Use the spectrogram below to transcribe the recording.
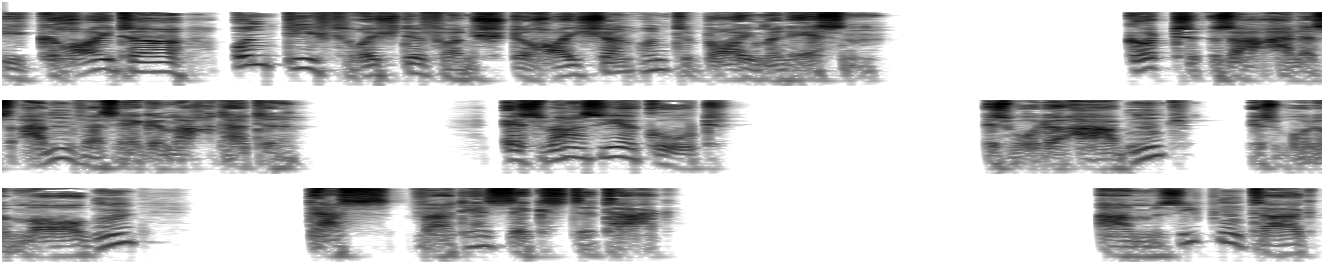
die Kräuter und die Früchte von Sträuchern und Bäumen essen. Gott sah alles an, was er gemacht hatte. Es war sehr gut. Es wurde Abend, es wurde Morgen, das war der sechste Tag. Am siebten Tag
